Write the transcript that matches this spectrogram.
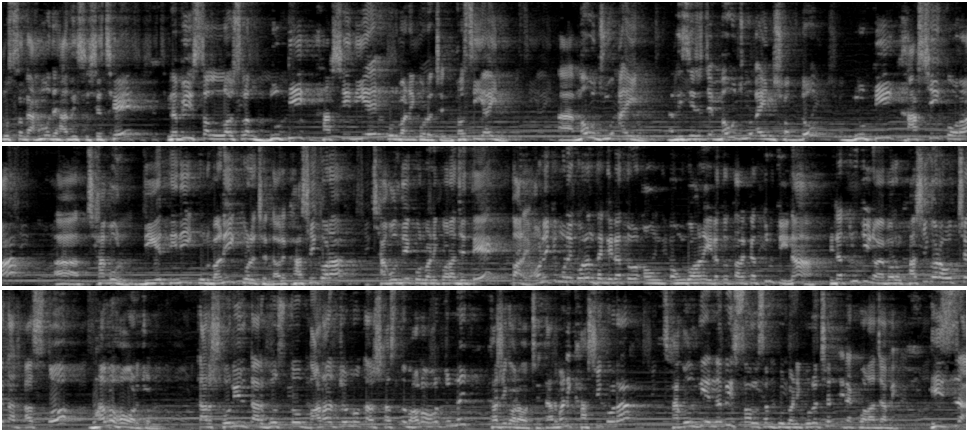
মুস্তাদ আহমদ হাদিস এসেছে নবী সাল্লাল্লাহু আলাইহি সাল্লাম দুটি খাসি দিয়ে কোরবানি করেছেন খাসি আইন মৌজু আইন। হাদিস এসেছে মৌজু আইন শব্দ দুটি খাসি করা ছাগল দিয়ে তিনি কোরবানি করেছেন। তাহলে খাসি করা, ছাগল দিয়ে কোরবানি করা যেতে পারে। অনেকে মনে করেন থাকে, এটা তো অঙ্গহানি, এটা তো তার একটা ত্রুটি। না, এটা ত্রুটি নয়, বরং খাসি করা হচ্ছে তার স্বাস্থ্য ভালো হওয়ার জন্য। তার শরীর, তার গোস্ত বাড়ার জন্য, তার স্বাস্থ্য ভালো হওয়ার জন্যই খাসি করা হচ্ছে। তার মানে খাসি করা, ছাগল দিয়ে নবী সাল্লাম কোরবানি করেছেন, এটা করা যাবে। হিজরা,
